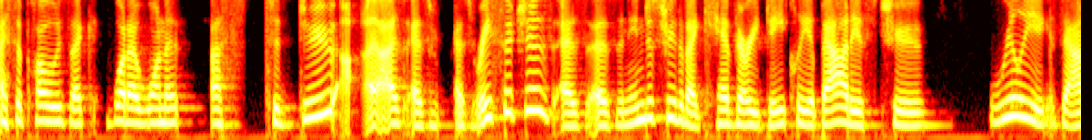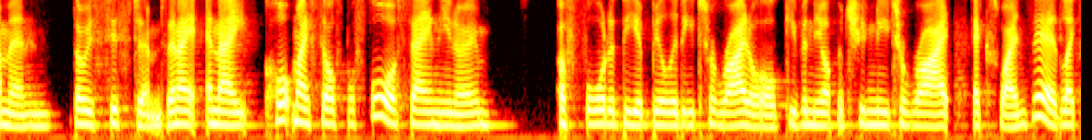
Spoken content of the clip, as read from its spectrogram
I suppose like what I want us to do uh, as as as researchers, as as an industry that I care very deeply about, is to really examine those systems. And I and I caught myself before saying, you know, afforded the ability to write or given the opportunity to write X, Y, and Z. Like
